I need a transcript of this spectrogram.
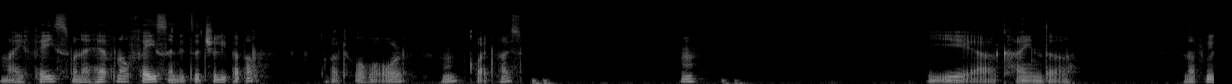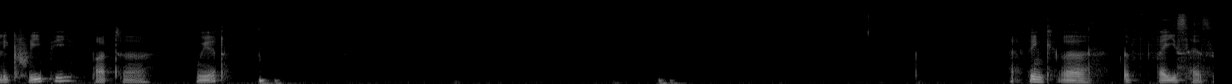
My face when I have no face and it's a chili pepper. But overall, Hmm, quite nice. Hmm. Yeah, kinda. Not really creepy, but uh, weird. I think uh, the face has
